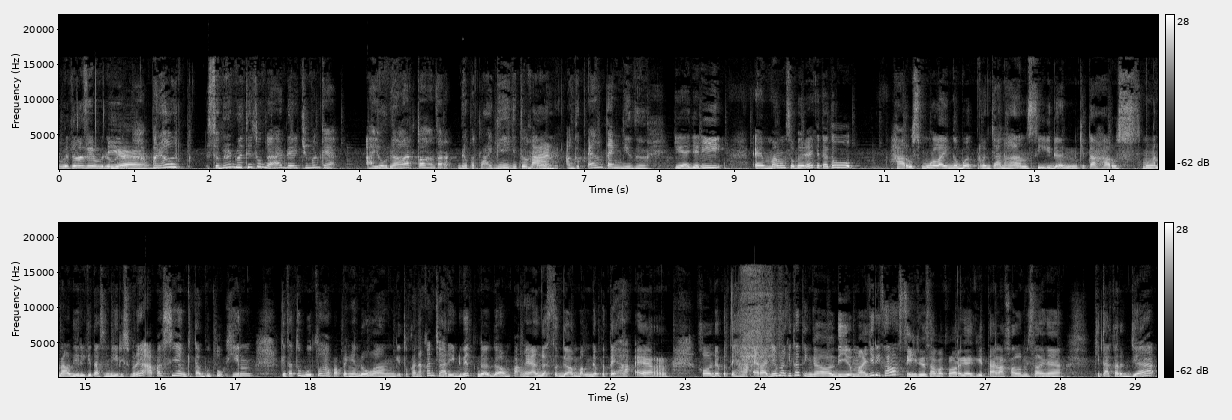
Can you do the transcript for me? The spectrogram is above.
Betul sih bener Iya. padahal sebenarnya duitnya tuh nggak ada cuman kayak ah ya udahlah toh ntar dapat lagi gitu kan. Anggap enteng gitu. Iya, jadi emang sebenarnya kita tuh harus mulai ngebuat perencanaan sih dan kita harus mengenal diri kita sendiri. Sebenarnya apa sih yang kita butuhin? Kita tuh butuh apa pengen doang gitu. Karena kan cari duit nggak gampang ya nggak segampang dapet THR kalau dapet THR aja mah kita tinggal diem aja dikasih nih sama keluarga kita lah. Kalau misalnya kita kerja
